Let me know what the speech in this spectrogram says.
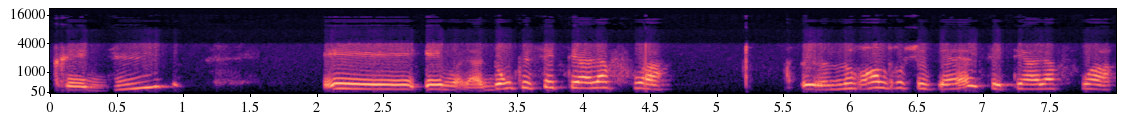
très et, voilà, donc c'était à la fois euh, me rendre chez elle, c'était à la fois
